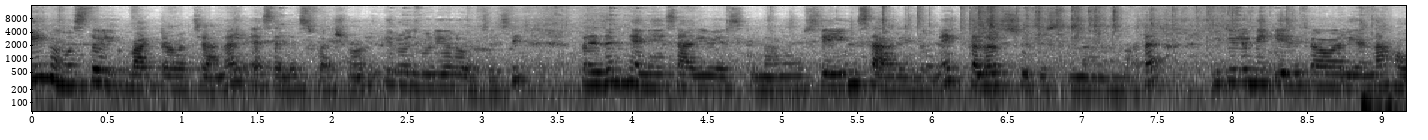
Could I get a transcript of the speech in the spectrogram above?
అండి నమస్తే welcome back to our channel SLS fashion ఈ రోజు వీడియోలో వచ్చేసి ప్రజెంట్ నేను ఏ శారీ వేసుకున్నాను సేమ్ శారీలోనే కలర్స్ చూపిస్తున్నాను అనమాట వీటిలో మీకు ఏది కావాలి అన్న హౌ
